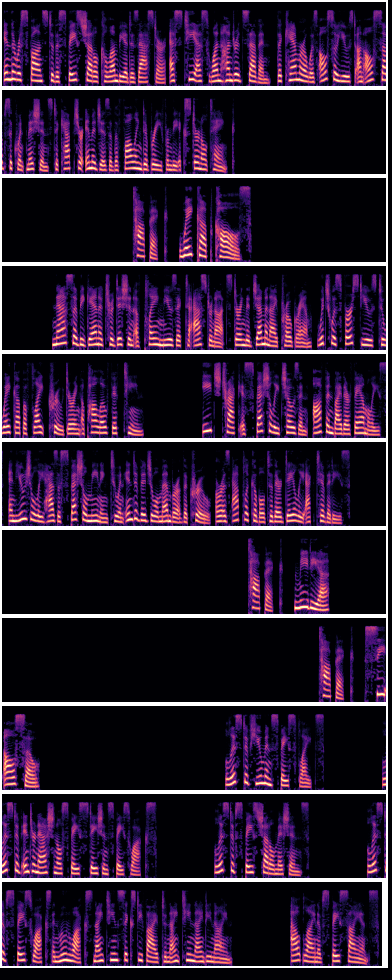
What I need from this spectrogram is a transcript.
In the response to the Space Shuttle Columbia disaster STS-107, the camera was also used on all subsequent missions to capture images of the falling debris from the external tank. Topic. Wake-up calls NASA began a tradition of playing music to astronauts during the Gemini program, which was first used to wake up a flight crew during Apollo 15. Each track is specially chosen, often by their families, and usually has a special meaning to an individual member of the crew, or is applicable to their daily activities. Topic. Media Topic. See also. List of human spaceflights. List of International Space Station spacewalks. List of Space Shuttle missions. List of spacewalks and moonwalks 1965 to 1999 Outline of space science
